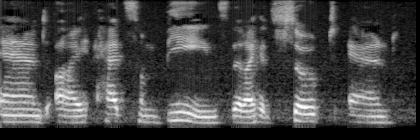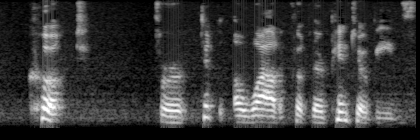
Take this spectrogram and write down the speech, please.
and I had some beans that I had soaked and cooked for took a while to cook. They're pinto beans,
